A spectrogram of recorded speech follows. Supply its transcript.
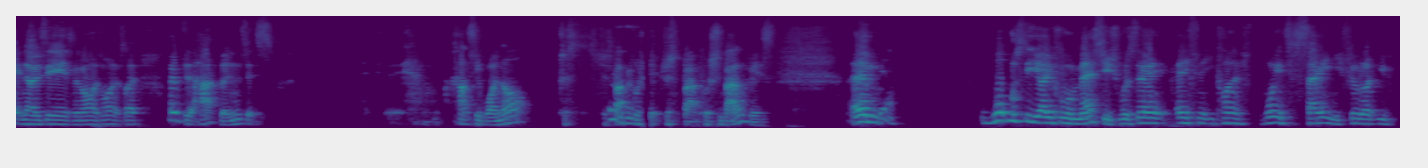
getting those ears and eyes on it. So hopefully it happens. It's I can't see why not. Just just about, Mhm. push, just about pushing boundaries. Um, Yeah. What was the overall message? Was there anything that you kind of wanted to say and you feel like you've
